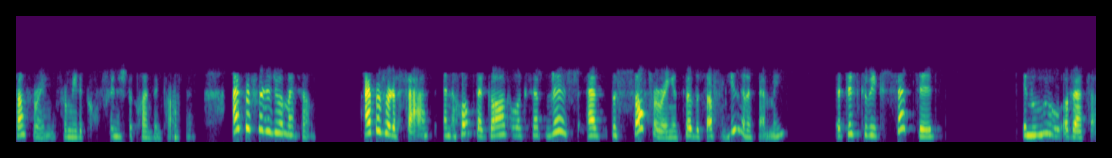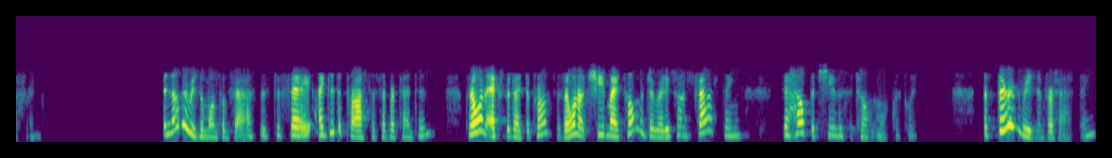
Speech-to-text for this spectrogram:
suffering for me to finish the cleansing process. I prefer to do it myself. I prefer to fast and hope that God will accept this as the suffering instead of the suffering He's going to send me, that this could be accepted in lieu of that suffering. Another reason one can fast is to say, I did the process of repentance, but I want to expedite the process. I want to achieve my atonement already, so I'm fasting to help achieve this atonement more quickly. A third reason for fasting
